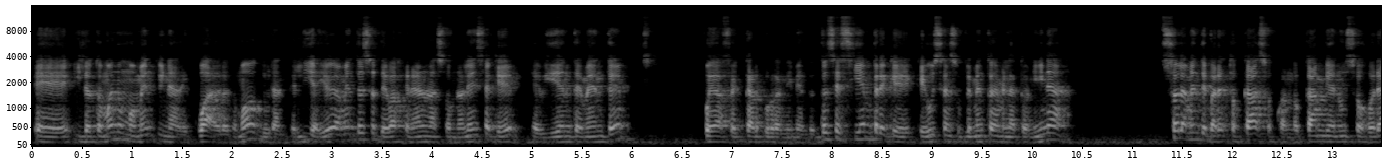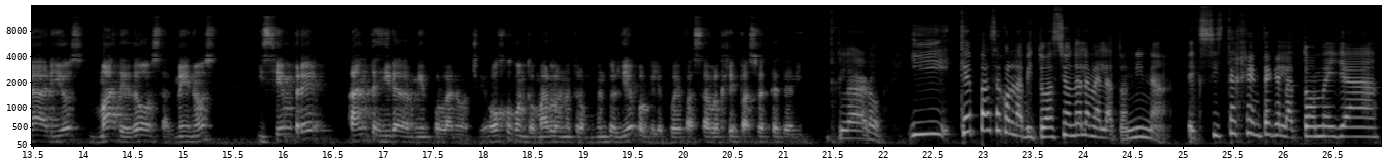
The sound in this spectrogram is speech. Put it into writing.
eh, y lo tomó en un momento inadecuado, lo tomó durante el día. Y obviamente eso te va a generar una somnolencia que evidentemente puede afectar tu rendimiento. Entonces siempre que, que usen suplementos de melatonina, solamente para estos casos, cuando cambian usos horarios, más de dos al menos, y siempre antes de ir a dormir por la noche. Ojo con tomarlo en otro momento del día porque le puede pasar lo que le pasó a este tenista. Claro. ¿Y qué pasa con la habituación de la melatonina? ¿Existe gente que la tome ya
